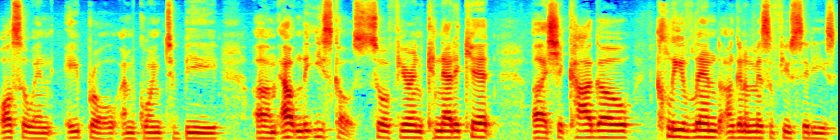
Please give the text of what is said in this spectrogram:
Also in April, I'm going to be um, out in the East Coast. So if you're in Connecticut, uh, Chicago, Cleveland, I'm gonna miss a few cities.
